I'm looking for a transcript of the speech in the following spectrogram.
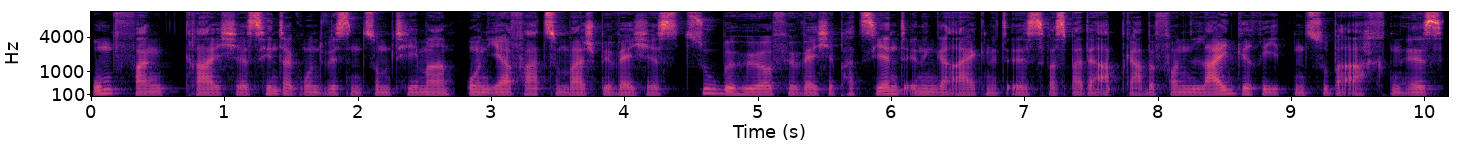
umfangreiches Hintergrundwissen zum Thema und ihr erfahrt zum Beispiel, welches Zubehör für welche PatientInnen geeignet ist, was bei der Abgabe von Leihgeräten zu beachten ist,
